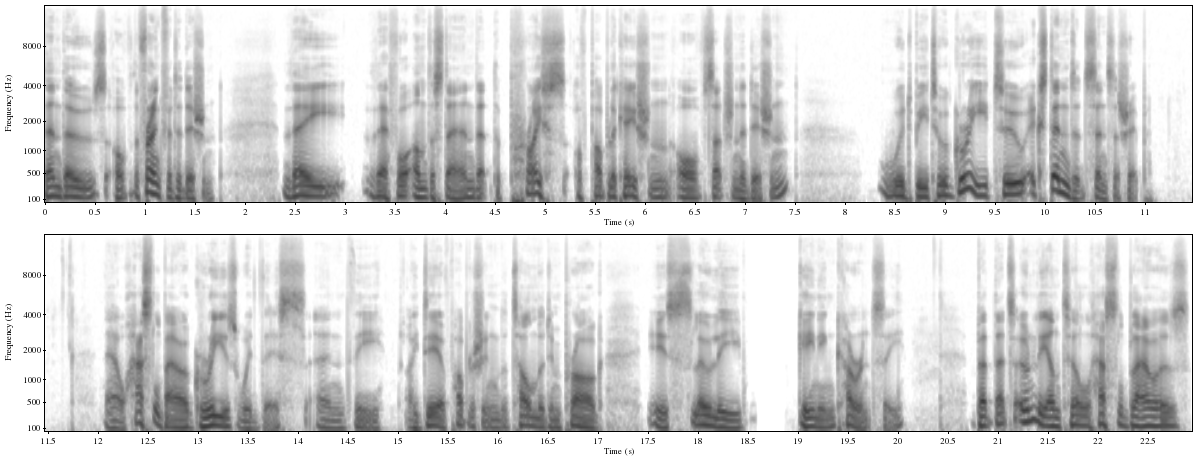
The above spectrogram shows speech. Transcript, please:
than those of the Frankfurt edition. They therefore understand that the price of publication of such an edition would be to agree to extended censorship. Now, Haselbauer agrees with this, and the idea of publishing the Talmud in Prague is slowly gaining currency. But that's only until Haselbauer's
